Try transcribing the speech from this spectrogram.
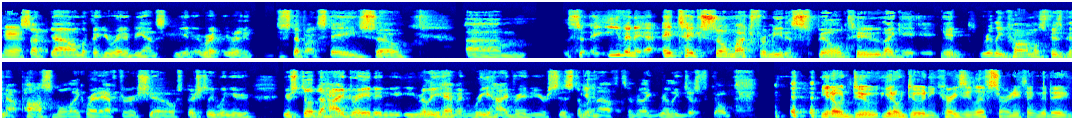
Yeah. sucked down, look like you're ready to be on, you know, re- ready to step on stage. So, um, so even it, it takes so much for me to spill too. Like it, it- Yeah. it's really almost physically not possible. Like right after a show, especially when you're you're still dehydrated and you, you really haven't rehydrated your system Yeah. enough to like really just go You don't do, you don't do any crazy lifts or anything the day,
